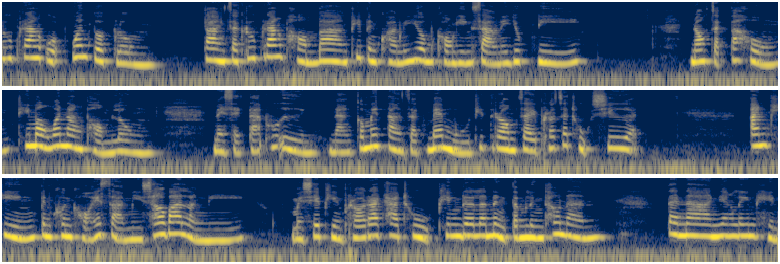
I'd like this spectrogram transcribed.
รูปร่างอวบอ้วนตัวกลม ต่างจากรูปร่างผอมบางที่เป็นความนิยมของหญิงสาวในยุคนี้ นอกจากป้าหงที่มองว่านางผอมลง ในสายตาผู้อื่นนางก็ไม่ต่างจากแม่หมูที่ตรอมใจเพราะจะถูกเชือด อันผิงเป็นคนขอให้สามีเช่าบ้านหลังนี้ ไม่ใช่เพียงเพราะราคาถูกเพียงเดือนละหนึ่งตำลึงเท่านั้น แต่นางยังเล็งเห็น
